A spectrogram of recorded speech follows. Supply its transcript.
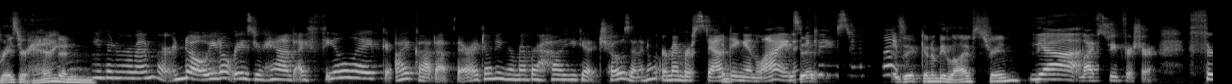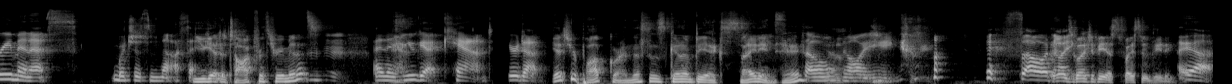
raise your hand I don't and even remember. No, you don't raise your hand. I feel like I got up there. I don't even remember how you get chosen. I don't remember standing in line. I Is think it- you stand in line. is it going to be live stream Yeah, live stream for sure. Three minutes, which is nothing. you get to talk for three minutes Mhm. And then you get canned. You're done. Get your popcorn. This is gonna be exciting, hey? So Yeah. annoying. it's so annoying. is going to be a spicy meeting. yeah.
